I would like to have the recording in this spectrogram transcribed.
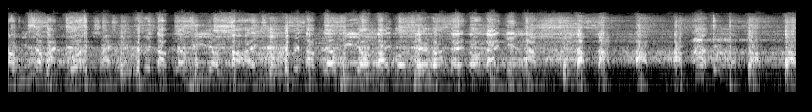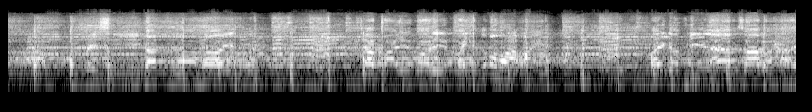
เอาพี่สะบัดก้นถ้าไม่ตับแล้วพี่ยอมตายถ้าไม่ตับแล้วพี่ยอมตายก่อนเธอร้องใจต้องได้กินตับ ตับตับตับตับตับตับตับตับไปสีกันมาเฮ้ยจะไปก็รีบไปก็มาบอกไปไปกับพี่แล้วสบาย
